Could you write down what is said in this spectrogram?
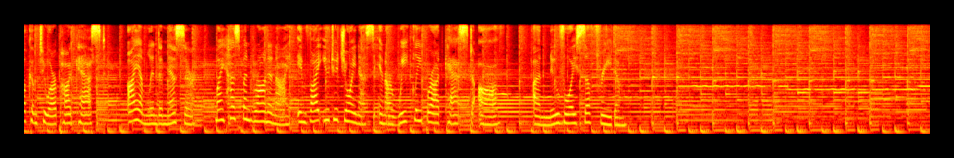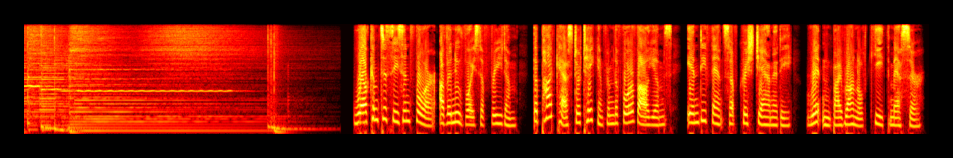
Welcome to our podcast. I am Linda Messer. My husband Ron and I invite you to join us in our weekly broadcast of A New Voice of Freedom. Welcome to season four of A New Voice of Freedom. The podcasts are taken from the four volumes In Defense of Christianity, written by Ronald Keith Messer.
